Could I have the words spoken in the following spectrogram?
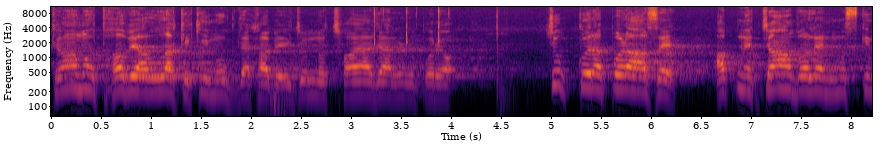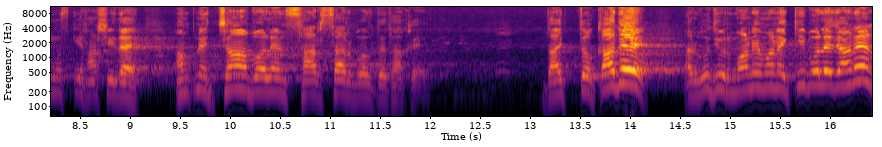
কেমত হবে, আল্লাহকে কি মুখ দেখাবে? এই জন্য ছয় হাজারের উপরে চুপ করে পড়া আছে। আপনি যা বলেন, মুস্কি মুস্কি হাসি দেয়। আপনি যা বলেন, সার সার বলতে থাকে। দায়িত্ব কাঁদে আর হুজুর মনে মনে কি বলে জানেন?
